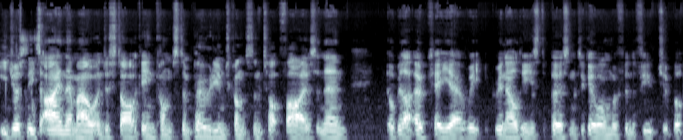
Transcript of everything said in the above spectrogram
he just needs to iron them out and just start getting constant podiums, constant top fives, and then it'll be like, okay, yeah, we, Rinaldi is the person to go on with in the future, but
